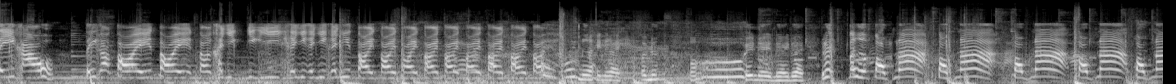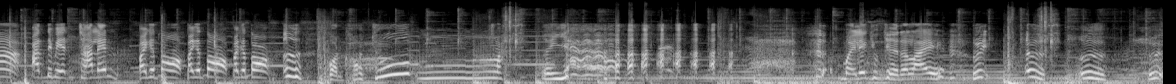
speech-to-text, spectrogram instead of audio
ตีเข่า ตีเขาต่อยต่อยต่อยขยิกยิกยิกขยิกขยิกขยิกต่อยต่อยต่อยต่อยต่อยต่อยต่อยต่อยต่อยโอ้ยเหนื่อยเหนื่อยแป๊บนึงโอ้ยเหนื่อยเหนื่อยเหนื่อยเฮ้ยเตือตบหน้าตบหน้าตบหน้าตบหน้าตบหน้าอันติเมตชาเลนจ์ไปกันต่อไปกันต่อไปกันต่อเออกดคอจุ๊บเอ้ยยาหมายเลขฉุกเฉินอะไรเฮ้ยเออเออเออ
